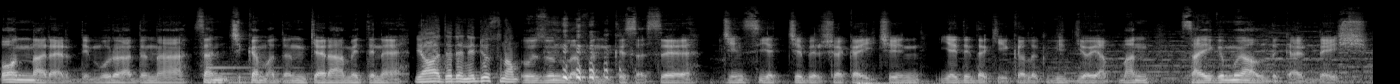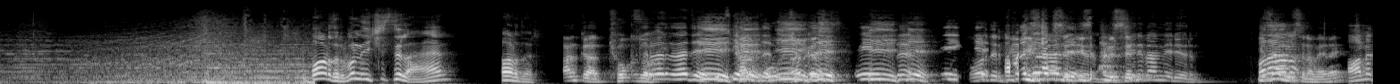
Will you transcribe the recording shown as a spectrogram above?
onlar erdi muradına. Sen çıkamadın kerametine. Ya dede ne diyorsun am? Uzun lafın kısası, cinsiyetçi bir şaka için 7 dakikalık video yapman saygımı aldı kardeş. Order bunun ikisi lan. Order. Kanka çok zor. Hadi hadi. İyi İki ki. hadi. iyi ki. iyi ki. İyi ki. Order Ama izler misin? Seni ben veriyorum. Bana İzler misin ama Eray? Ahmet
